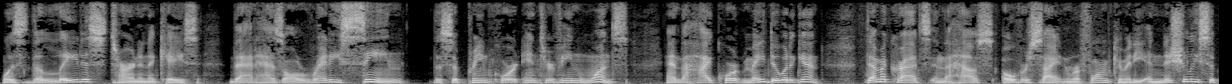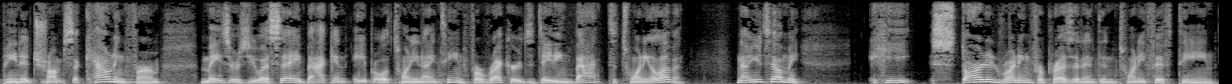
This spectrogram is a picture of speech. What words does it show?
was the latest turn in a case that has already seen the Supreme Court intervene once and the High Court may do it again. Democrats in the House Oversight and Reform Committee initially subpoenaed Trump's accounting firm, Mazars USA, back in April of 2019 for records dating back to 2011. Now, you tell me, he started running for president in 2015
